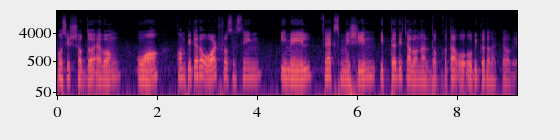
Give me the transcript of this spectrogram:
পঁচিশ শব্দ এবং ও computer word processing, email, fax machine ইত্যাদি চালনার দক্ষতা ও অভিজ্ঞতা থাকতে হবে।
